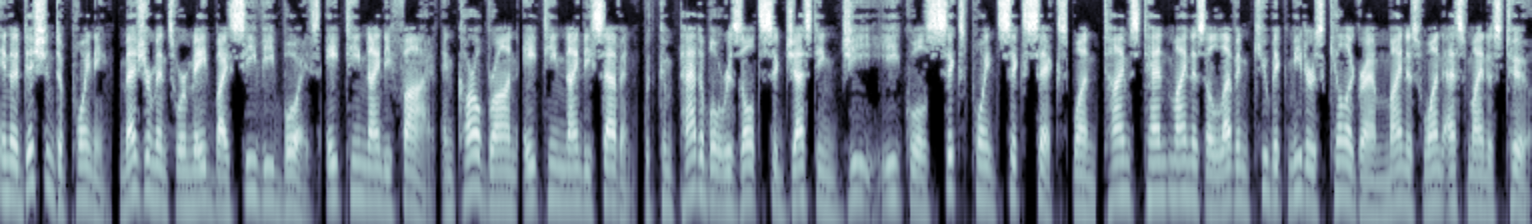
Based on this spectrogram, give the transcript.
In addition to Poynting, measurements were made by C. V. Boys (1895) and Karl Braun (1897), with compatible results suggesting G equals 6.66 1 times 10^-11 cubic meters kilogram minus 1 s minus 2.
